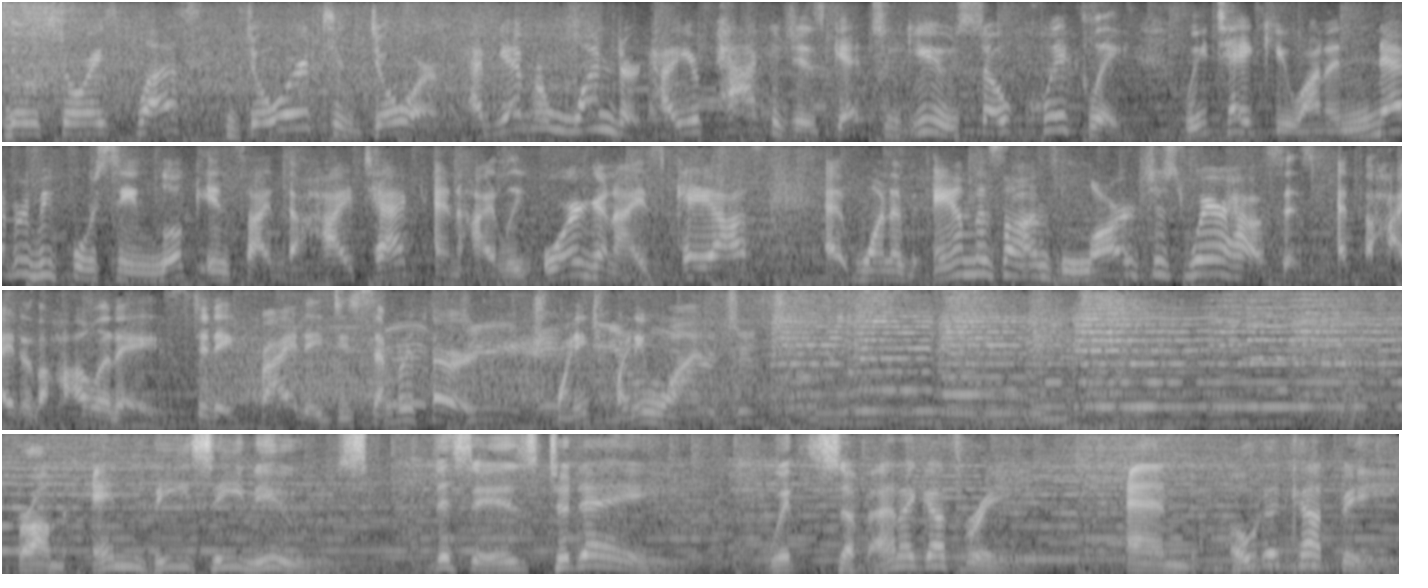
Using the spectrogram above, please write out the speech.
Those stories plus door to door. Have you ever wondered how your packages get to you so quickly? We take you on a never before seen look inside the high tech and highly organized chaos at one of Amazon's largest warehouses at the height of the holidays. Today, Friday, December 3rd, 2021. From NBC News, this is Today with Savannah Guthrie and Hoda Kotb.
